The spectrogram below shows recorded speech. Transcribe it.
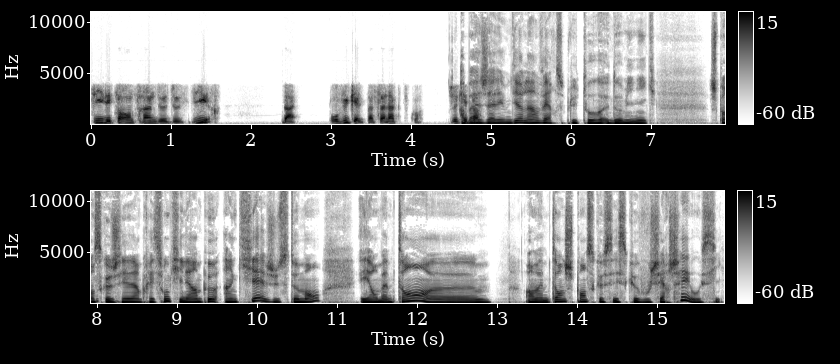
s'il n'est pas en train de, se dire, bah, pourvu qu'elle passe à l'acte, quoi. Je ah bah, J'allais me dire l'inverse plutôt, Dominique. Je pense que j'ai l'impression qu'il est un peu inquiet justement, et en même temps, euh, en même temps, je pense que c'est ce que vous cherchez aussi.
